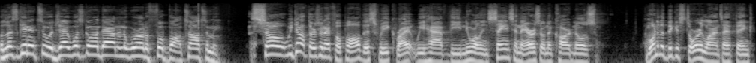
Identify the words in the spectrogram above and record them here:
But let's get into it, Jay. What's going down in the world of football? Talk to me. So we got Thursday night football this week, right? We have the New Orleans Saints and the Arizona Cardinals. One of the biggest storylines, I think,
